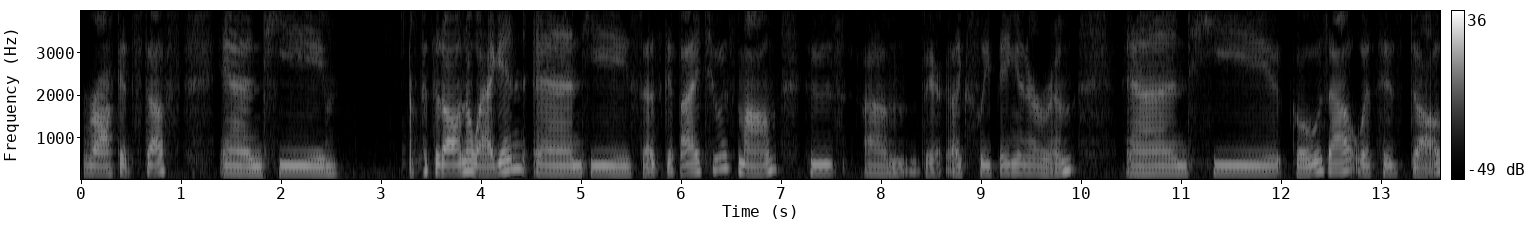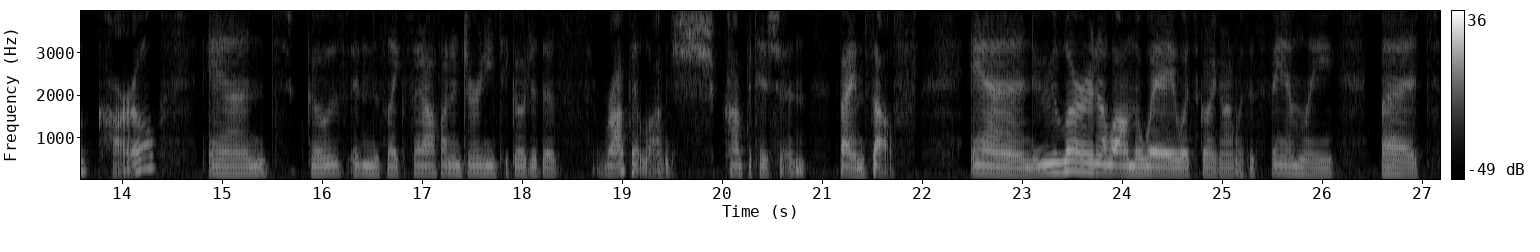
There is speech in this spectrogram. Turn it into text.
rocket stuff, and he puts it all in a wagon and he says goodbye to his mom who's um, very like sleeping in her room and he goes out with his dog carl and goes and is like set off on a journey to go to this rocket launch competition by himself and you learn along the way what's going on with his family but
